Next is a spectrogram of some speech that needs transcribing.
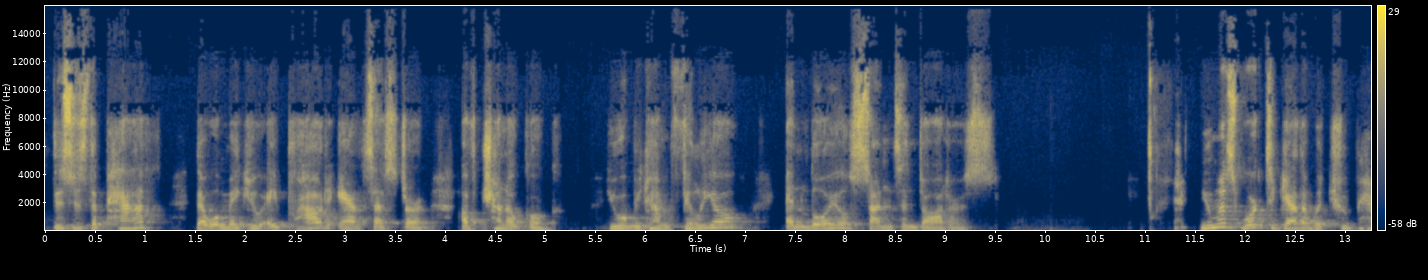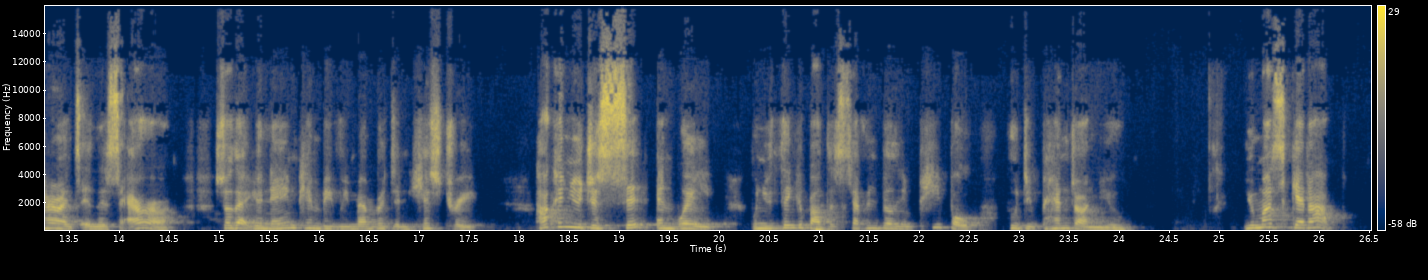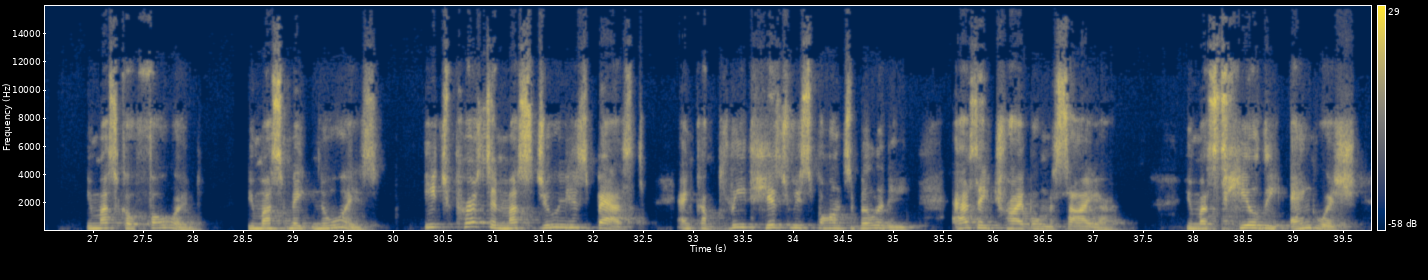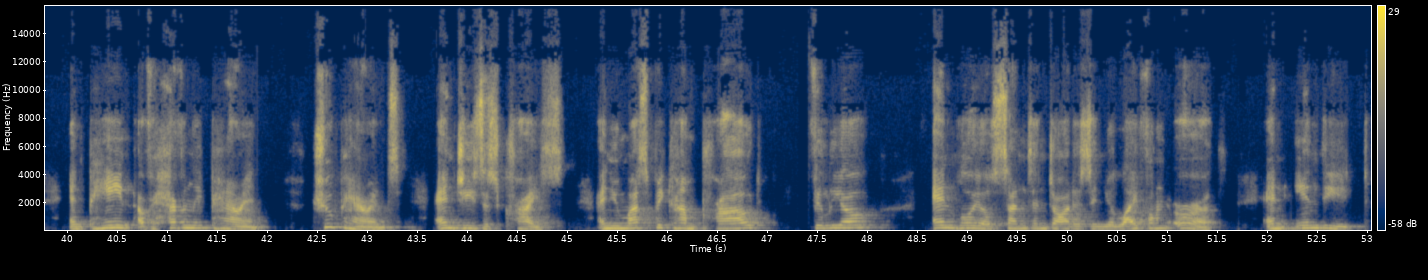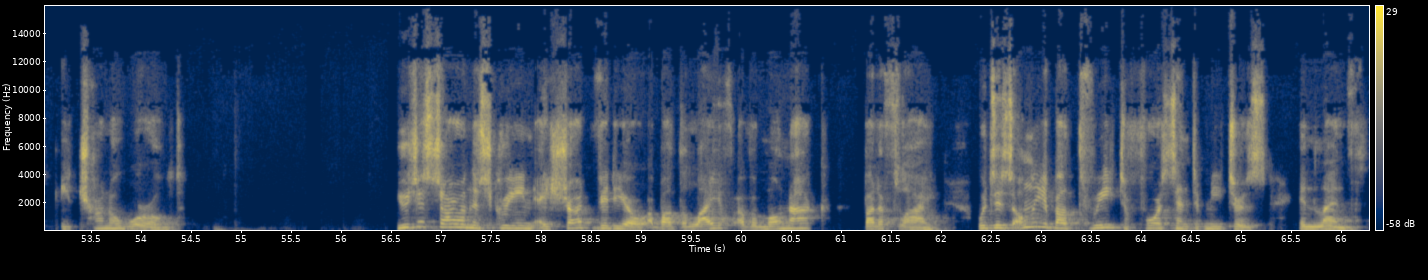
This is the path that will make you a proud ancestor of Cheon Il Guk. You will become filial and loyal sons and daughters. You must work together with true parents in this era so that your name can be remembered in history. How can you just sit and wait when you think about the 7 billion people who depend on you? You must get up. You must go forward. You must make noise. Each person must do his best and complete his responsibility as a tribal Messiah. You must heal the anguish and pain of Heavenly Parent, true parents, and Jesus Christ. And you must become proud, filial, and loyal sons and daughters in your life on earth and in the eternal world. You just saw on the screen a short video about the life of a monarch butterfly, which is only about three to four centimeters in length.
